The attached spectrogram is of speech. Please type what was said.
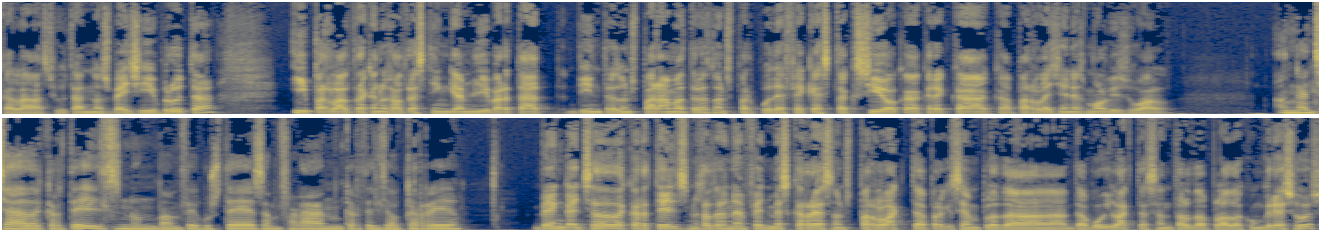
que la ciutat no es vegi bruta, i per l'altra que nosaltres tinguem llibertat dintre d'uns paràmetres doncs, per poder fer aquesta acció que crec que, que per la gent és molt visual. Enganxada de cartells, no en van fer vostès, en faran cartells al carrer... Bé, enganxada de cartells, nosaltres n'hem fet més que res doncs, per l'acte, per exemple, d'avui, l'acte central del Pla de Congressos,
